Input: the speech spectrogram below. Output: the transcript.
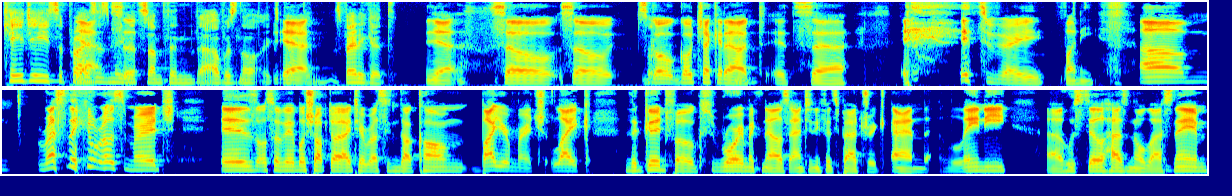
KJ surprises Yeah, me so- with something that I was not expecting. Yeah. It's very good. Yeah. So so, So- go go check it out. It's uh it's very funny. Um Wrestling Roast merch is also available shop.itrwrestling.com. Buy your merch like the good folks, Rory McNellis, Anthony Fitzpatrick, and Laney, uh, who still has no last name.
